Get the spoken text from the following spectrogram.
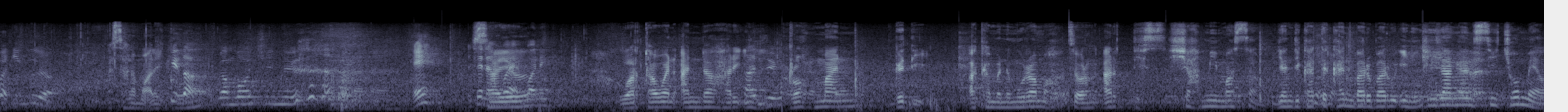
dapat tiga lah. Assalamualaikum. Sikit tak gambar Cina? Eh, macam mana Saya- buat buat ni? Wartawan anda hari ini. Rohman Gedi akan menemu ramah seorang artis Syahmi Masam yang dikatakan baru-baru ini kehilangan si comel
